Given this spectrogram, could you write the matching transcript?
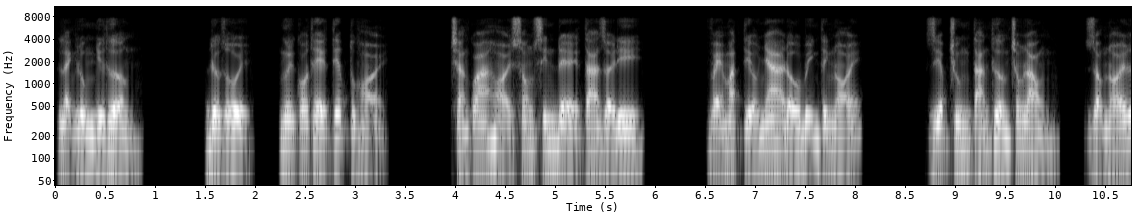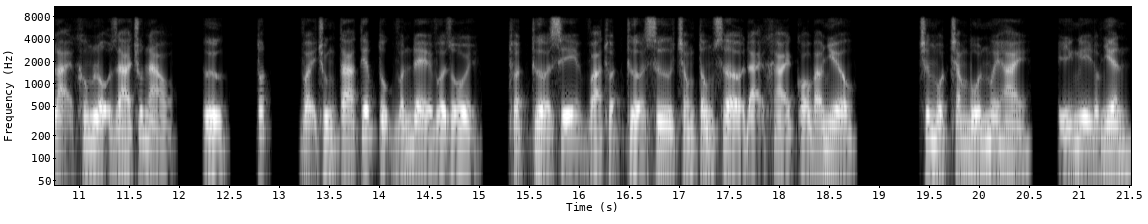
lạnh lùng như thường. Được rồi, ngươi có thể tiếp tục hỏi. Chẳng qua hỏi xong xin để ta rời đi. Vẻ mặt tiểu nha đầu bình tĩnh nói. Diệp Trung tán thưởng trong lòng, giọng nói lại không lộ ra chút nào. Ừ, tốt, vậy chúng ta tiếp tục vấn đề vừa rồi. Thuật thừa sĩ và thuật thừa sư trong tông sở đại khái có bao nhiêu? chương 142, ý nghĩ đột nhiên.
